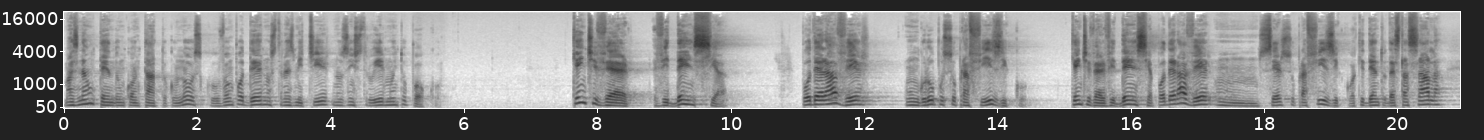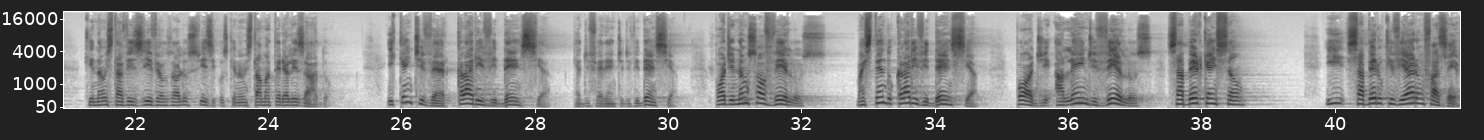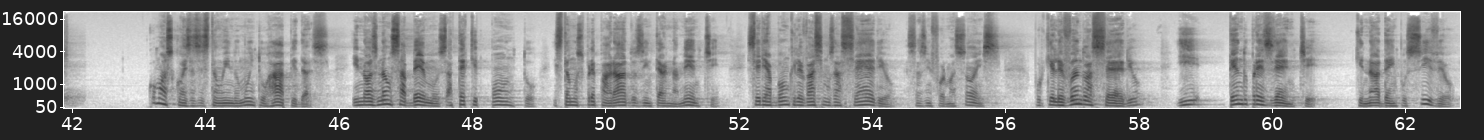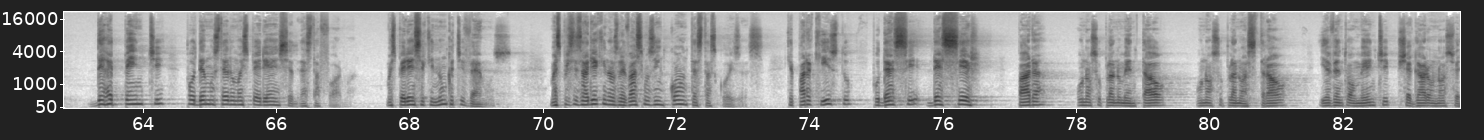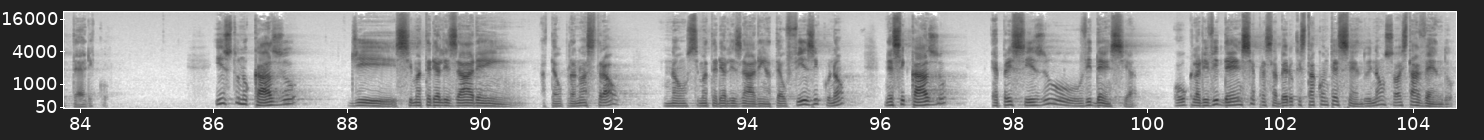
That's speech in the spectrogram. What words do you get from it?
mas não tendo um contato conosco, vão poder nos transmitir, nos instruir muito pouco. Quem tiver vidência poderá ver um grupo suprafísico quem tiver evidência poderá ver um ser suprafísico aqui dentro desta sala que não está visível aos olhos físicos, que não está materializado. E quem tiver clarividência, que é diferente de vidência, pode não só vê-los, mas tendo clarividência, pode, além de vê-los, saber quem são e saber o que vieram fazer. Como as coisas estão indo muito rápidas e nós não sabemos até que ponto estamos preparados internamente, seria bom que levássemos a sério essas informações, porque levando a sério e tendo presente que nada é impossível, de repente podemos ter uma experiência desta forma. Uma experiência que nunca tivemos. Mas precisaria que nós levássemos em conta estas coisas, que para que isto pudesse descer para o nosso plano mental, o nosso plano astral e eventualmente chegar ao nosso etérico. Isto no caso de se materializarem até o plano astral, não se materializarem até o físico, não. Nesse caso, é preciso vidência ou clarividência para saber o que está acontecendo e não só estar vendo.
